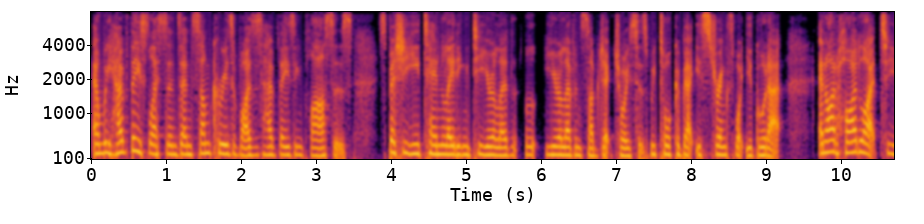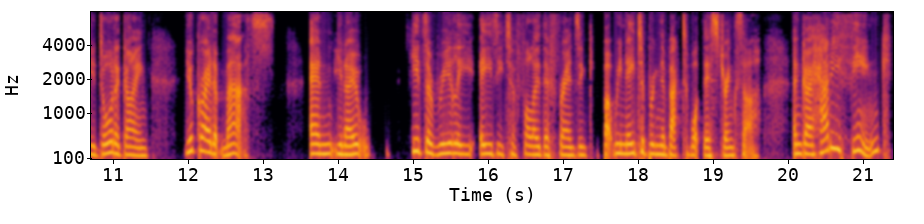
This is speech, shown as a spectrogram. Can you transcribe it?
And we have these lessons, and some careers advisors have these in classes, especially year 10 leading into year 11, year 11 subject choices. We talk about your strengths, what you're good at. And I'd highlight to your daughter going, You're great at maths. And, you know, kids are really easy to follow their friends, and, but we need to bring them back to what their strengths are and go, How do you think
